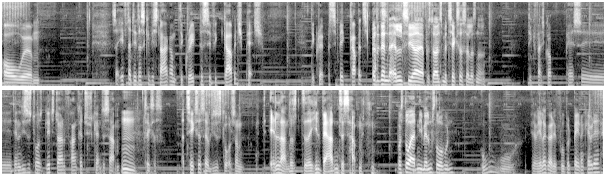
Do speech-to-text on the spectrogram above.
Og øh, så efter det, der skal vi snakke om The Great Pacific Garbage Patch. The Great Pacific Garbage Patch. Er det den, der alle siger er på størrelse med Texas eller sådan noget? Det kan faktisk godt passe. Den er lige så stor, lidt større end Frankrig og Tyskland til sammen. Mm, Texas. Og Texas er jo lige så stort som alle andre steder i hele verden til sammen. Hvor stor er den i mellemstore hunde? Uh, jeg vil hellere gøre det i fodboldbaner, kan vi det?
